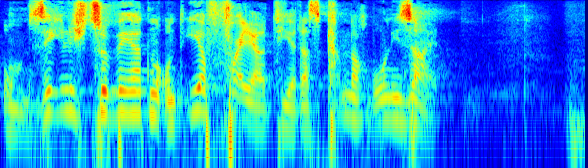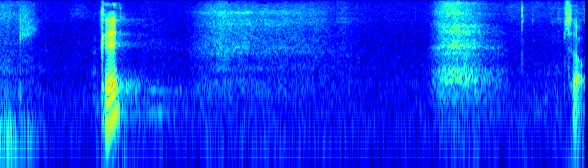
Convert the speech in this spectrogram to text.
um selig zu werden und ihr feiert hier, das kann doch wohl nicht sein. Okay? So.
